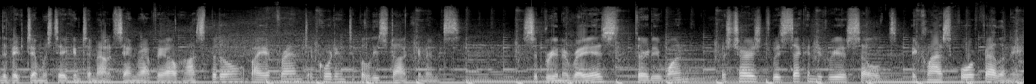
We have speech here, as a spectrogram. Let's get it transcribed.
The victim was taken to Mount San Rafael Hospital by a friend, according to police documents. Sabrina Reyes, 31, was charged with second degree assault, a Class 4 felony.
